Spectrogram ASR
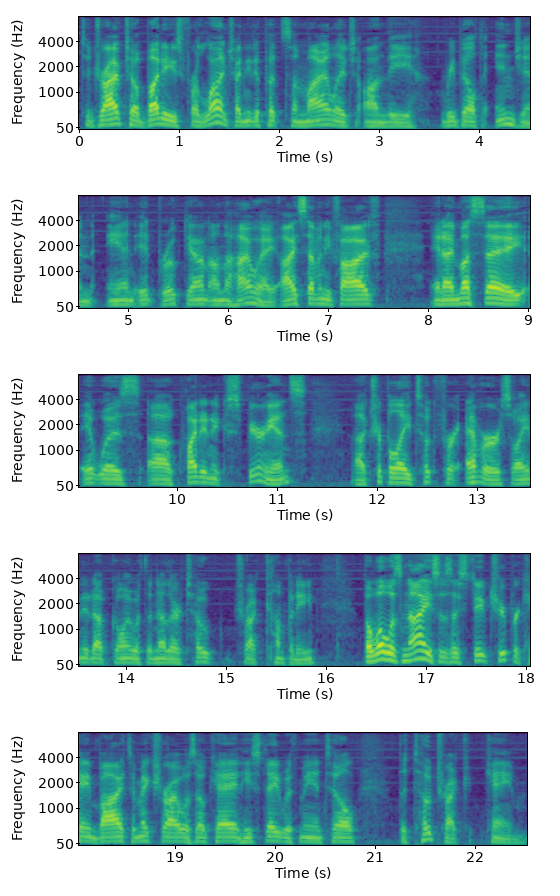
to drive to a buddy's for lunch. I need to put some mileage on the rebuilt engine, and it broke down on the highway, I 75. And I must say, it was uh, quite an experience. Uh, AAA took forever, so I ended up going with another tow truck company. But what was nice is a state trooper came by to make sure I was okay, and he stayed with me until the tow truck came.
